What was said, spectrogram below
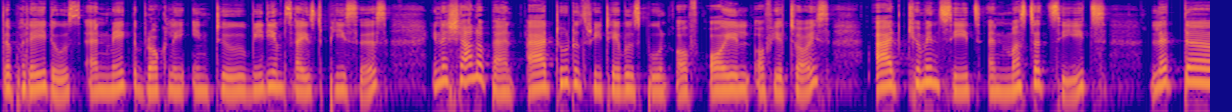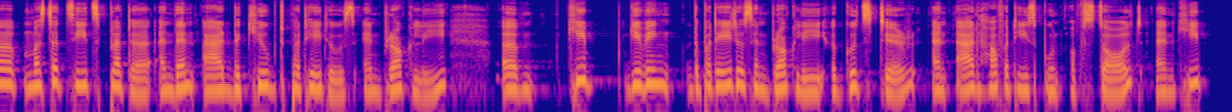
the potatoes and make the broccoli into medium sized pieces. In a shallow pan, add 2 to 3 tablespoons of oil of your choice. Add cumin seeds and mustard seeds. Let the mustard seeds splutter and then add the cubed potatoes and broccoli. Um, keep giving the potatoes and broccoli a good stir and add half a teaspoon of salt and keep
